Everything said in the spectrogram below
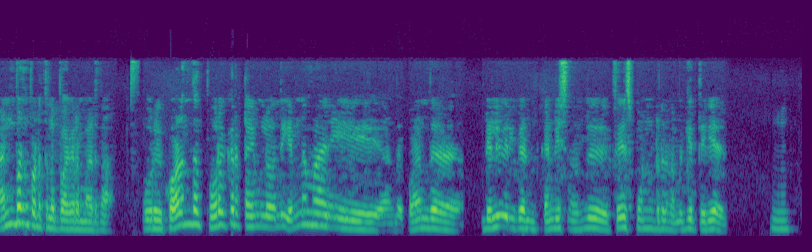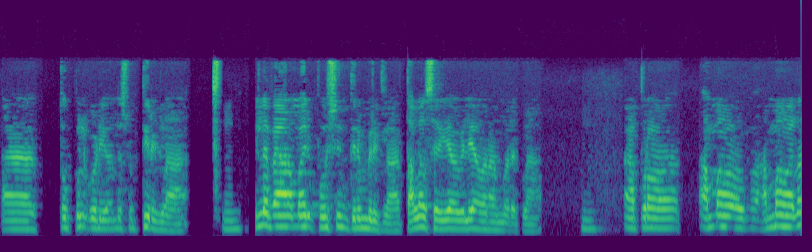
நண்பன் படத்துல பாக்குற மாதிரி தான் ஒரு குழந்தை பிறக்கிற டைம்ல வந்து என்ன மாதிரி அந்த குழந்தை டெலிவரி கண்டிஷன் வந்து ஃபேஸ் பண்றது நமக்கே தெரியாது. தொப்புள் கொடி வந்து சுத்தி இருக்கலாம். இல்ல வேற மாதிரி பொசிஷன் திரும்பி இருக்கலாம் தலை சரியா வெளியே வராம இருக்கலாம். அப்புறம் அம்மா அம்மாவால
